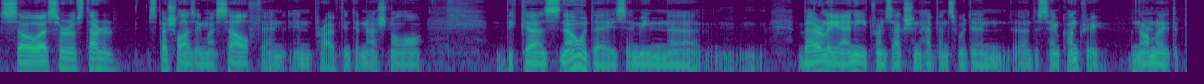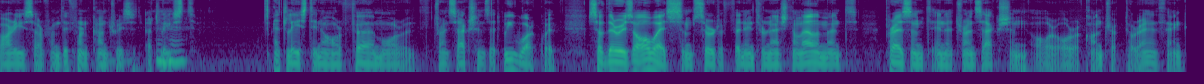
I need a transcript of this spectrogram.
So I sort of started specializing myself in, in private international law because nowadays, I mean, uh, barely any transaction happens within uh, the same country. Normally, the parties are from different countries, at mm-hmm. least, at least in our firm or transactions that we work with. So there is always some sort of an international element present in a transaction or, or a contract or anything.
